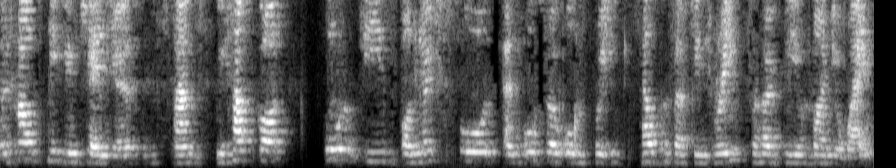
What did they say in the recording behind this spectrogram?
and housekeeping changes, and we have got all of these on notice boards and also all the brief helpers have been briefed, so hopefully you'll find your way.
